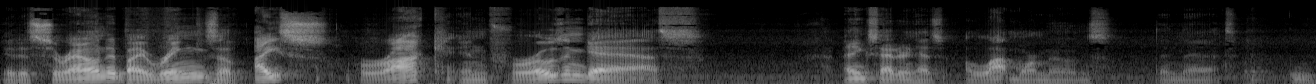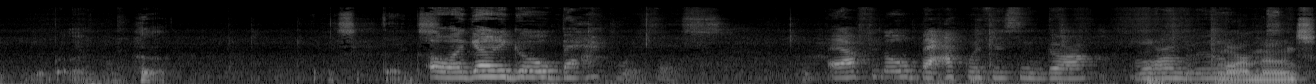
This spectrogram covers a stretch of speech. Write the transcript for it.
It is surrounded by rings of ice, rock, and frozen gas. I think Saturn has a lot more moons than that. Ooh, your brother. Huh. Let me see. Thanks. Oh, I gotta go back with this. I have to go back with this and draw more moons. More moons.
